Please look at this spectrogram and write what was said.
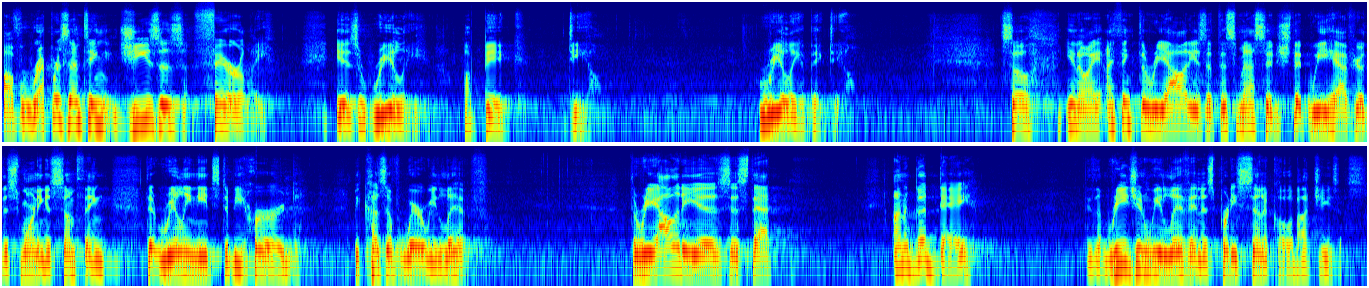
of representing Jesus fairly is really a big deal. Really a big deal. So, you know, I, I, think the reality is that this message that we have here this morning is something that really needs to be heard because of where we live. The reality is, is that on a good day, the region we live in is pretty cynical about Jesus.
